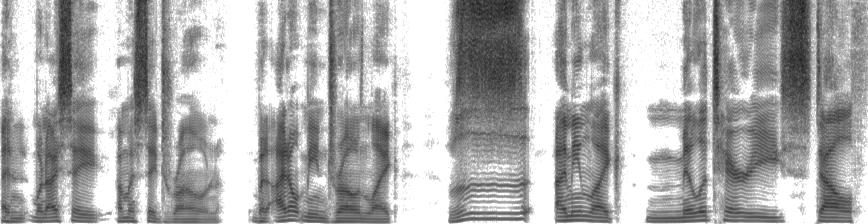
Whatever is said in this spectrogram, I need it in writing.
and when I say I'm gonna say drone, but I don't mean drone like, zzz, I mean like military stealth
